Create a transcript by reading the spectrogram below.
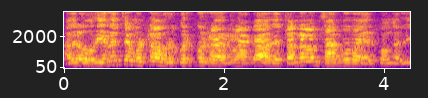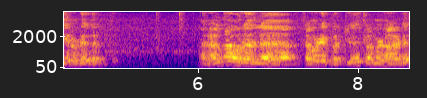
அதில் ஒரு இனத்தை மட்டும் அவர் குறிப்பிடுறாருனாக்கா அது தன்னலம் சார்ந்ததாக இருக்குங்கிறது என்னுடைய கருத்து. அதனால தான் அவர் அதில் தமிழை பற்றியோ தமிழ்நாடு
